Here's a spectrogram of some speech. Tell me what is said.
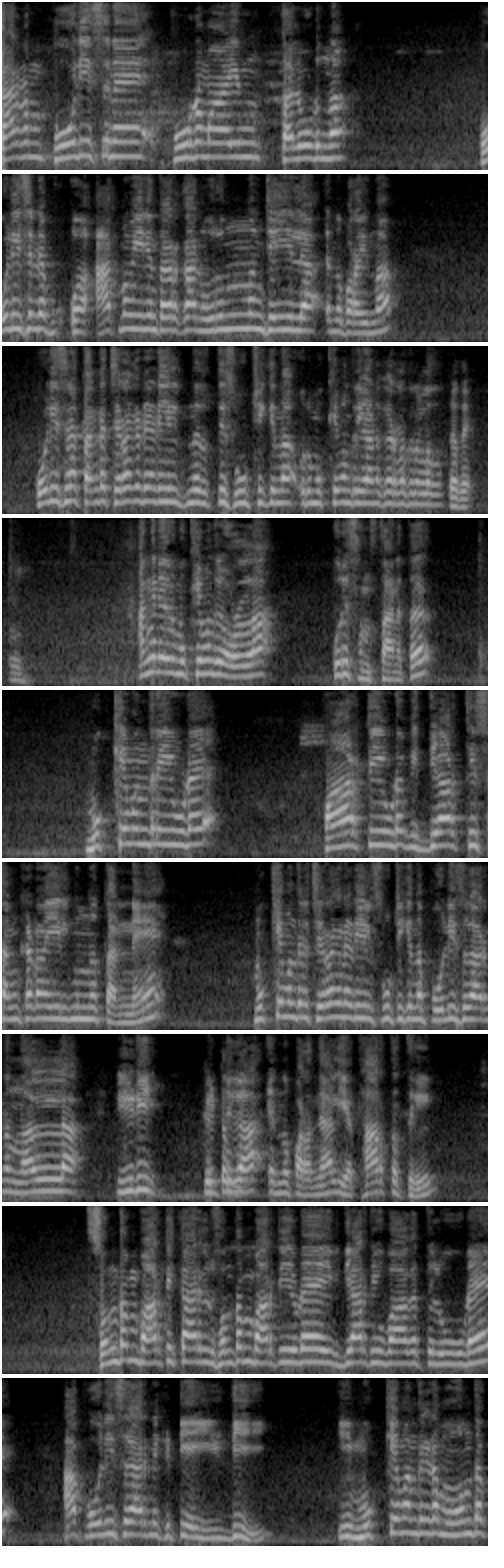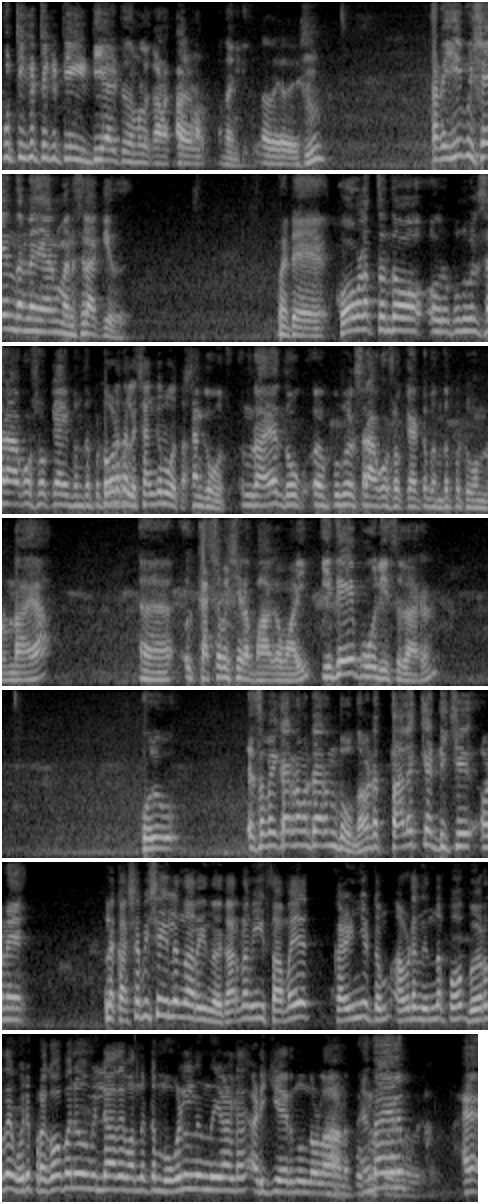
കാരണം പോലീസിനെ പൂർണമായും തലോടുന്ന പോലീസിന്റെ ആത്മവീര്യം തകർക്കാൻ ഒരൊന്നും ചെയ്യില്ല എന്ന് പറയുന്ന പോലീസിനെ തന്റെ ചിറകിനടിയിൽ നിർത്തി സൂക്ഷിക്കുന്ന ഒരു മുഖ്യമന്ത്രിയാണ് കേരളത്തിലുള്ളത്. അതെ. അങ്ങനെ ഒരു മുഖ്യമന്ത്രി ഉള്ള ഒരു സംസ്ഥാനത്ത് മുഖ്യമന്ത്രിയുടെ പാർട്ടിയുടെ വിദ്യാർത്ഥി സംഘടനയിൽ നിന്ന് തന്നെ മുഖ്യമന്ത്രി ചിറകിനടിയിൽ സൂക്ഷിക്കുന്ന പോലീസുകാരന് നല്ല ഇടി കിട്ടുക എന്ന് പറഞ്ഞാൽ യഥാർത്ഥത്തിൽ സ്വന്തം പാർട്ടിക്കാരിൽ സ്വന്തം പാർട്ടിയുടെ വിദ്യാർത്ഥി വിഭാഗത്തിലൂടെ ആ പോലീസുകാരന് കിട്ടിയ ഇടി ഈ മുഖ്യമന്ത്രിയുടെ മോന്ത കുറ്റിക്കിട്ട് കിട്ടിയ ഇടിയായിട്ട് നമ്മൾ കണക്കാക്കണം എന്ന് എനിക്ക് തോന്നുന്നു. കാരണം ഈ വിഷയം തന്നെ ഞാൻ മനസ്സിലാക്കിയത്. മറ്റേ കോവളത്തെന്തോ ഒരു പുതുവത്സരാഘോഷമൊക്കെ ആയി ബന്ധപ്പെട്ട് ശംഖുമുഖത്ത. ഉണ്ടായ എന്തോ പുതുവത്സരാഘോഷമൊക്കെ ആയിട്ട് ബന്ധപ്പെട്ടുകൊണ്ടുണ്ടായ കൊണ്ടുണ്ടായ കശപശയുടെ ഭാഗമായി ഇതേ പോലീസുകാരൻ ഒരു എസ് എഫ് ഐക്കാരനെ മറ്റാരെന്ന് തോന്നുന്നു. അവന്റെ തലക്കടിച്ച് അവനെ അല്ല കശപിശയില്ലെന്ന് അറിയുന്നത്. കാരണം ഈ സമയം കഴിഞ്ഞിട്ടും അവിടെ നിന്നപ്പോ വെറുതെ ഒരു പ്രകോപനവും ഇല്ലാതെ വന്നിട്ട് മുകളിൽ നിന്ന് ഇയാളുടെ അടിക്കുകയായിരുന്നു എന്നുള്ളതാണ് എന്തായാലും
